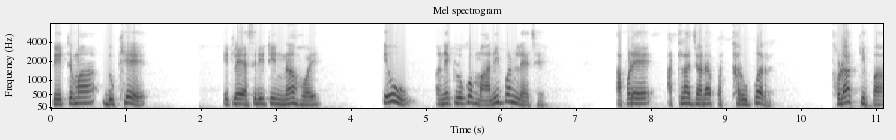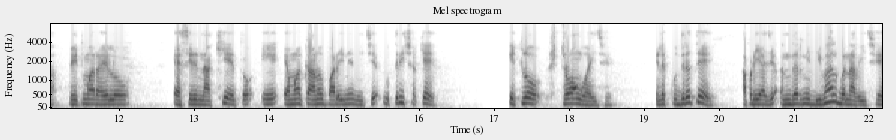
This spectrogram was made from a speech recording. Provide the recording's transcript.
પેટમાં દુખે એટલે એસિડિટી ન હોય એવું અનેક લોકો માની પણ લે છે. આપણે આટલા જાડા પથ્થર ઉપર થોડાક ટીપા પેટમાં રહેલો એસિડ નાખીએ તો એ એમાં કાણું પાડીને નીચે ઉતરી શકે એટલો સ્ટ્રોંગ હોય છે. એટલે કુદરતે આપણી આ જે અંદરની દિવાલ બનાવી છે,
